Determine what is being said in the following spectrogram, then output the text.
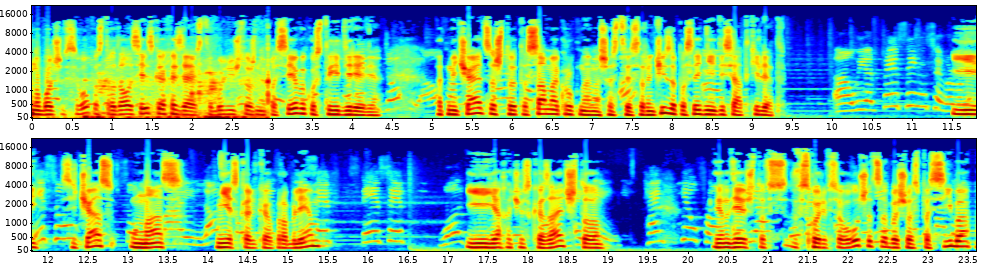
Но больше всего пострадало сельское хозяйство, были уничтожены посевы, кусты и деревья. Отмечается, что это самое крупное нашествие саранчи за последние десятки лет. И сейчас у нас несколько проблем, и я хочу сказать, что я надеюсь, что вскоре все улучшится. Большое спасибо.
